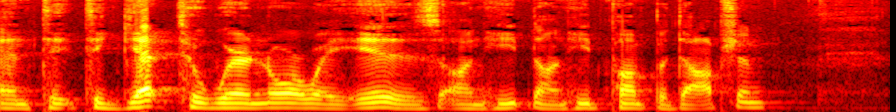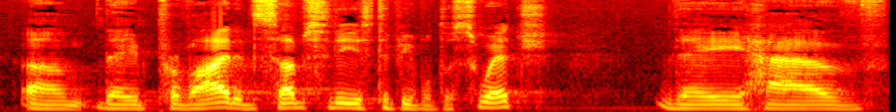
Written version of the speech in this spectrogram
And to, to get to where Norway is on heat, on heat pump adoption, um, they provided subsidies to people to switch. They have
